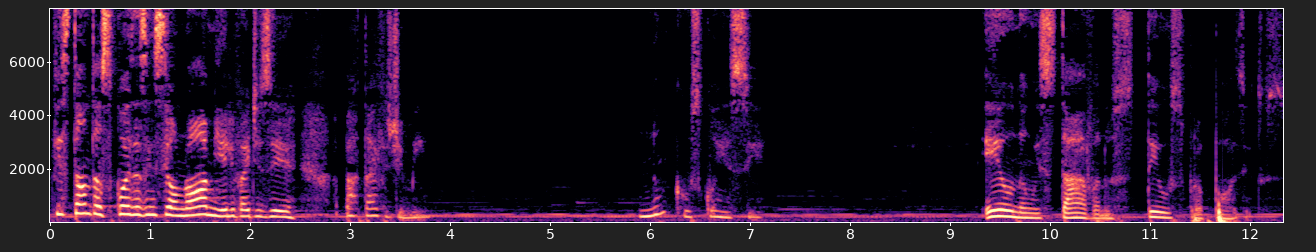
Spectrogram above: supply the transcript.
fiz tantas coisas em seu nome. E ele vai dizer: Apartai-vos de mim. Nunca os conheci. Eu não estava nos teus propósitos.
